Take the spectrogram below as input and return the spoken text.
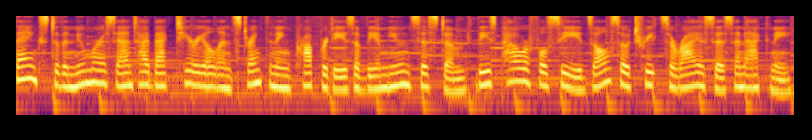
Thanks to the numerous antibacterial and strengthening properties of the immune system, these powerful seeds also treat psoriasis and acne.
